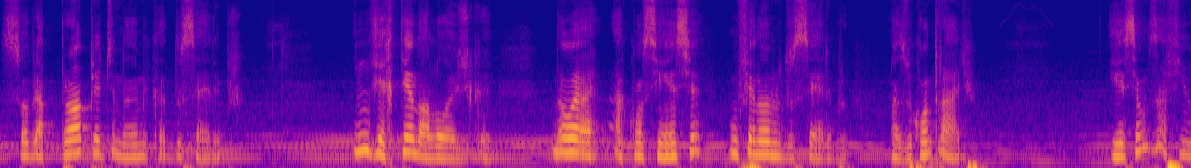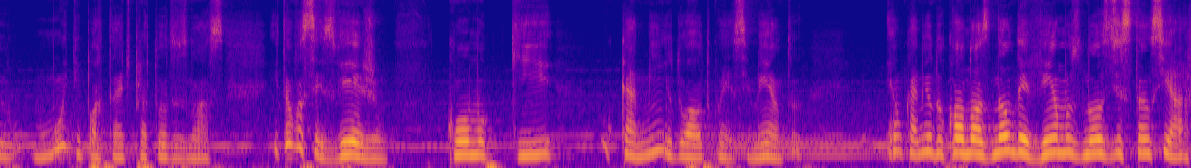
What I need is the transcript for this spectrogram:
sobre a própria dinâmica do cérebro. Invertendo a lógica, não é a consciência um fenômeno do cérebro, mas o contrário. Esse é um desafio muito importante para todos nós. Então vocês vejam como que o caminho do autoconhecimento é um caminho do qual nós não devemos nos distanciar.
